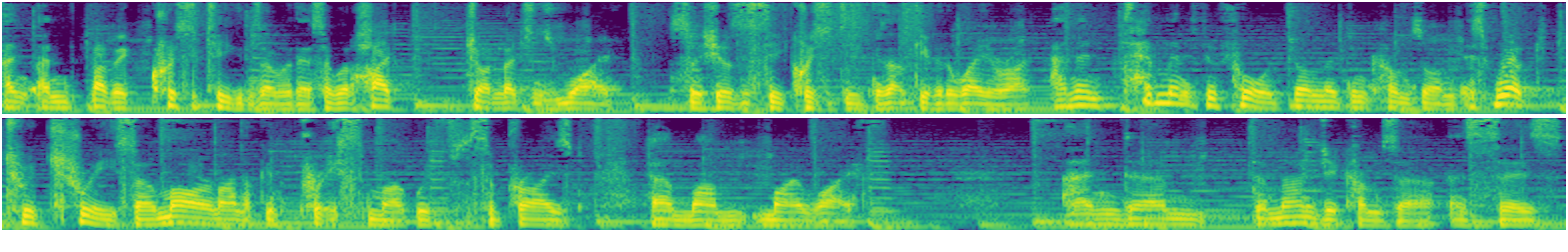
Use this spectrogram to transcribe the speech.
And, and by the way, Chrissy Teigen's over there, so we'll hide John Legend's wife so she doesn't see Chrissy Teigen because that'll give it away, right? And then 10 minutes before John Legend comes on, it's worked to a tree, so Mara and I looking pretty smug. We've surprised her mum, my wife. And um, the manager comes out and says,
